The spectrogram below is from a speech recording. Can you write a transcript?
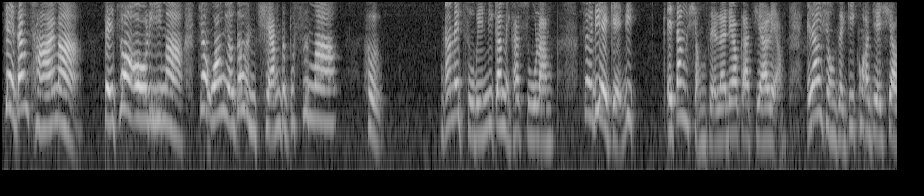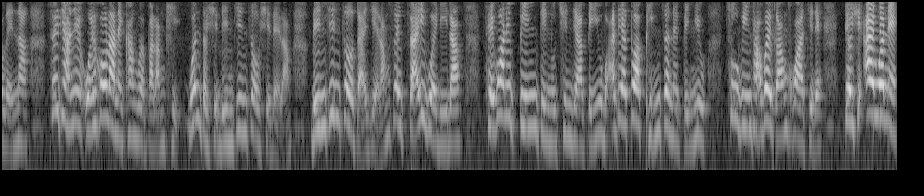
这会当查嘛？白纸黑字嘛？这网友都很强的，不是吗？好，咱咧主民你敢会较输人？所以你会记你。会当详细来了解家良，会当详细去看这个少年呐。所以听见为好咱的看过别人去，阮就是认真做事的人，认真做代志的人。所以十一月二日，找看你平定有亲戚朋友无？啊，你还带平镇的朋友，厝边头尾讲画一个，就是爱阮的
